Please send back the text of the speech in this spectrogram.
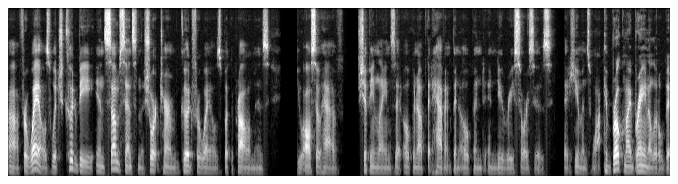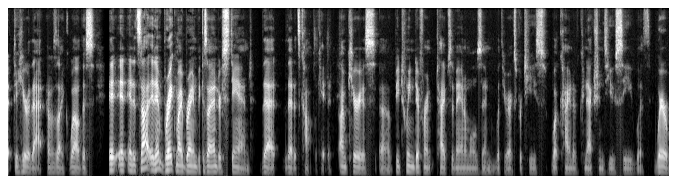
uh, for whales, which could be, in some sense, in the short term, good for whales. But the problem is, you also have shipping lanes that open up that haven't been opened and new resources that humans want. It broke my brain a little bit to hear that. I was like, well, this it, it and it's not it didn't break my brain because I understand that that it's complicated. I'm curious uh, between different types of animals and with your expertise, what kind of connections you see with where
